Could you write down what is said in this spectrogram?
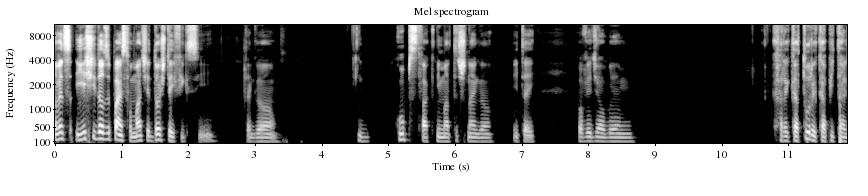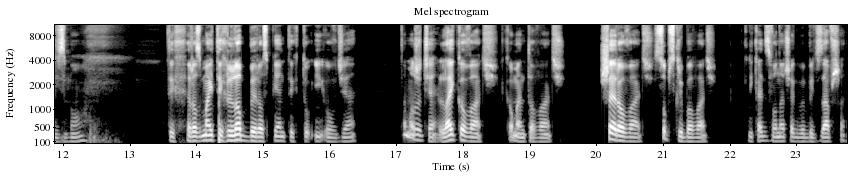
No więc, jeśli drodzy Państwo, macie dość tej fikcji, tego głupstwa klimatycznego i tej, powiedziałbym, karykatury kapitalizmu, tych rozmaitych lobby rozpiętych tu i ówdzie, to możecie lajkować, komentować, szerować, subskrybować, klikać dzwoneczek, by być zawsze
